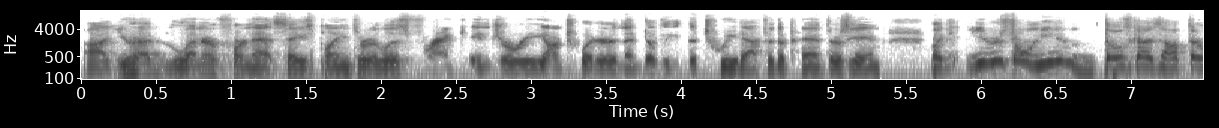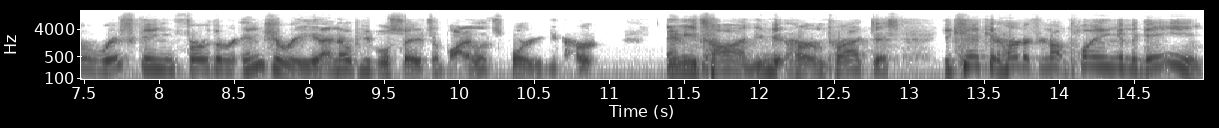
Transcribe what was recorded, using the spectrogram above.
Uh, you had Leonard Fournette say he's playing through a Liz Lisfranc injury on Twitter and then delete the tweet after the Panthers game. Like you just don't need those guys out there risking further injury. And I know people say it's a violent sport, you get hurt anytime. You can get hurt in practice. You can't get hurt if you're not playing in the game.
